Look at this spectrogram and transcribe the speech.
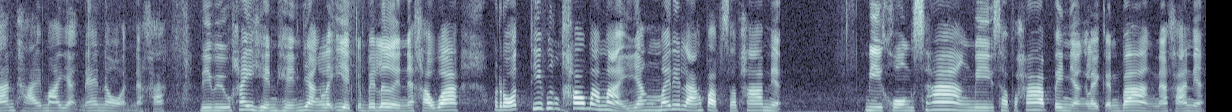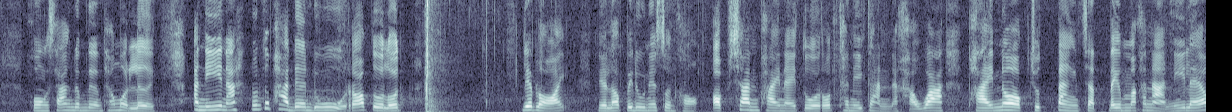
ด้านท้ายมาอย่างแน่นอนนะคะ รีวิวให้เห็นเห็นอย่างละเอียดกันไปเลยนะคะ ว่ารถที่เพิ่งเข้ามาใหม่ยังไม่ได้ล้างปรับสภาพเนี่ยมีโครงสร้างมีสภาพเป็นอย่างไรกันบ้างนะคะเนี่ยโครงสร้างเดิมๆทั้งหมดเลย อันนี้นะนุ่นก็พาเดินดูรอบตัวรถเรียบร้อย เดี๋ยวเราไปดูในส่วนของออปชันภายในตัวรถคันนี้กันนะคะ ว่าภายนอกชุดแต่งจัดเต็มมาขนาดนี้แล้ว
